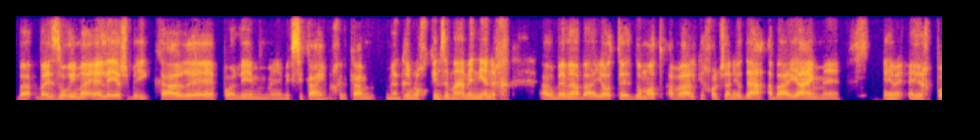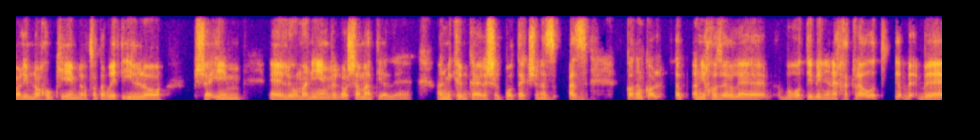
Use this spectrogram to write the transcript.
באזורים האלה יש בעיקר פועלים מקסיקאים, חלקם מהגרים לא חוקיים, זה מעניין איך הרבה מהבעיות דומות, אבל ככל שאני יודע, הבעיה עם פועלים לא חוקיים בארה"ב היא לא פשעים לאומניים ולא שמעתי על, על מקרים כאלה של פרוטקשן אז, אז קודם כל אני חוזר לבורותי בענייני חקלאות. ב, ב,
